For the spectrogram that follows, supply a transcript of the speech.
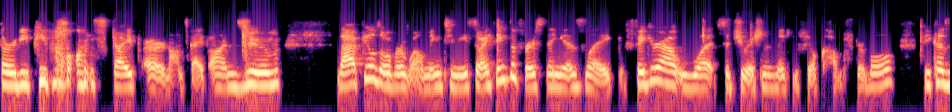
30 people on Skype or not Skype, on Zoom, that feels overwhelming to me. So I think the first thing is like figure out what situations make you feel comfortable because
